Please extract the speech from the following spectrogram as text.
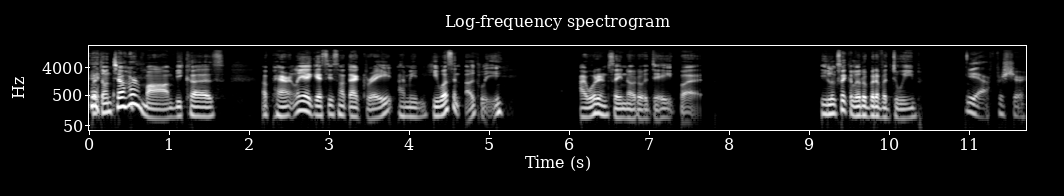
But don't tell her mom because apparently I guess he's not that great. I mean, he wasn't ugly. I wouldn't say no to a date, but he looks like a little bit of a dweeb. yeah, for sure.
